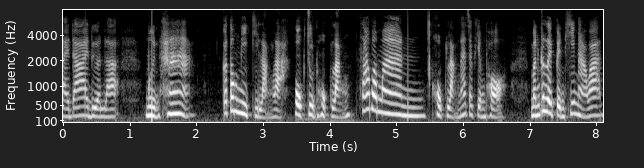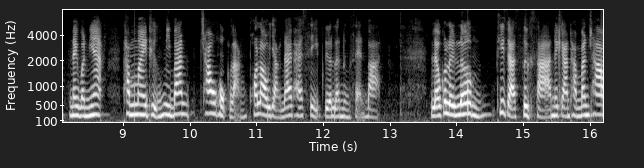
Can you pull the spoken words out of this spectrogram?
รายได้เดือนละหมื่นห้าก็ต้องมีกี่หลังล่ะ 6.6 หลังสร้างประมาณ 6 หลังน่าจะเพียงพอ มันก็เลยเป็นที่มาว่าในวันเนี้ยทำไมถึงมีบ้านเช่า 6 หลัง เพราะเราอยากได้แพสซีฟเดือนละ1 0 0 0 0แบาท แล้วก็เลยเริ่มที่จะศึกษาในการทำบ้านเช่า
